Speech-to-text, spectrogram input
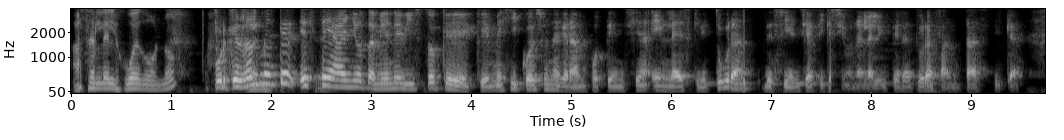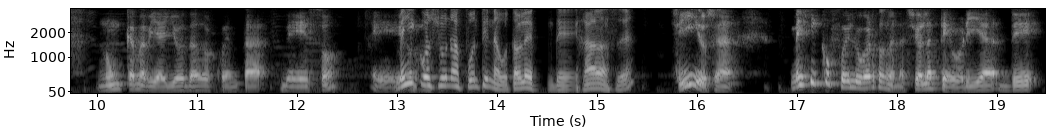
hacerle el juego, ¿no? Porque Bueno, realmente este eh. año también he visto que, que México es una gran potencia en la escritura de ciencia ficción, en la literatura fantástica. Nunca me había yo dado cuenta de eso. Eh, México es una fuente inagotable de pendejadas, ¿eh? Sí, o sea, México fue el lugar donde nació la teoría de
